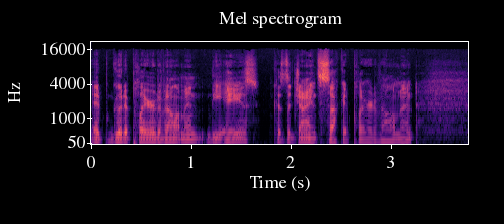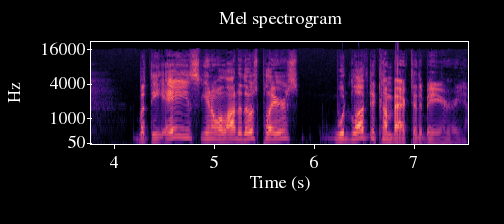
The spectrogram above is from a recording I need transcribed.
at good at player development, the A's, because the Giants suck at player development. But the A's, you know, a lot of those players would love to come back to the Bay Area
